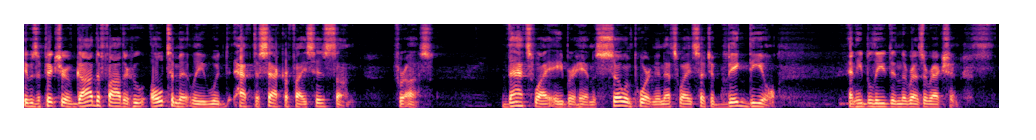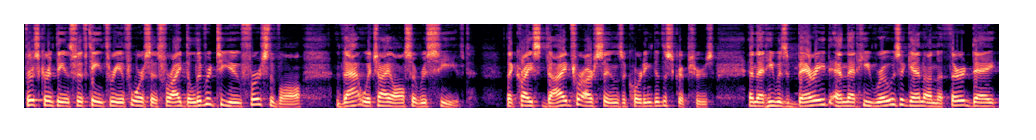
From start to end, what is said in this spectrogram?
It was a picture of God the Father who ultimately would have to sacrifice his son for us. That's why Abraham is so important, and that's why it's such a big deal. And he believed in the resurrection. 1 Corinthians 15, 3 and 4 says, For I delivered to you, first of all, that which I also received that Christ died for our sins according to the Scriptures, and that he was buried, and that he rose again on the third day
